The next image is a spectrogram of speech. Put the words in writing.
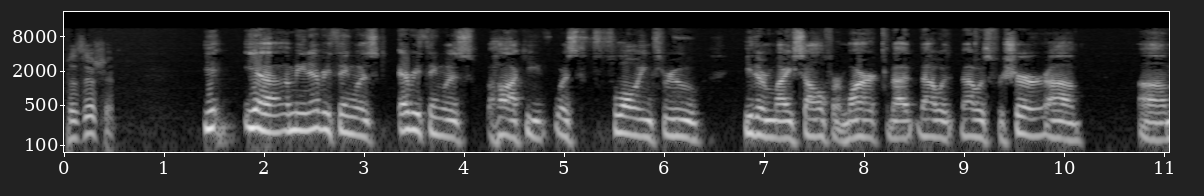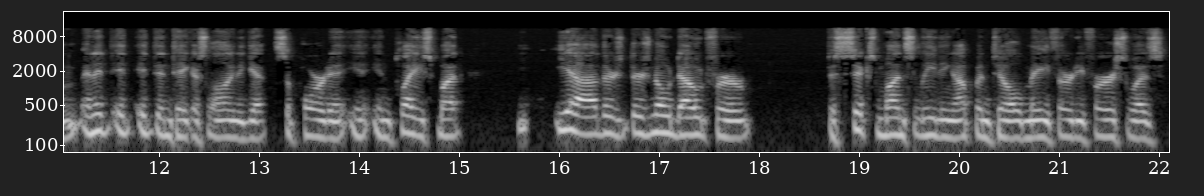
position. Yeah, I mean everything was everything was hockey was flowing through either myself or Mark. That that was that was for sure. Um, um, and it, it, it didn't take us long to get support in, in, in place. But yeah, there's there's no doubt for the six months leading up until May 31st was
